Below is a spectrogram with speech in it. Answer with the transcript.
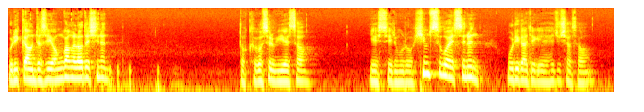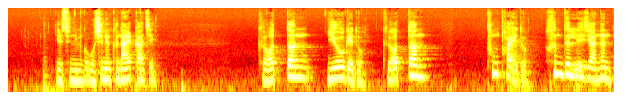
우리 가운데서 영광을 얻으시는 또 그것을 위해서 예수 이름으로 힘쓰고 애쓰는 우리가 되게 해주셔서 예수님 오시는 그 날까지 그 어떤 유혹에도 그 어떤 풍파에도 흔들리지 않는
